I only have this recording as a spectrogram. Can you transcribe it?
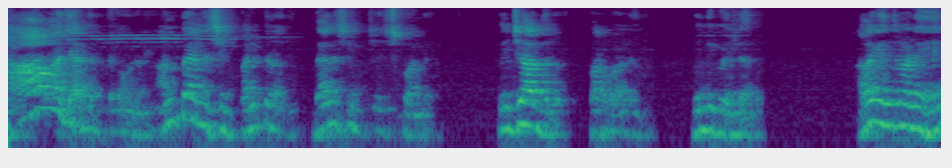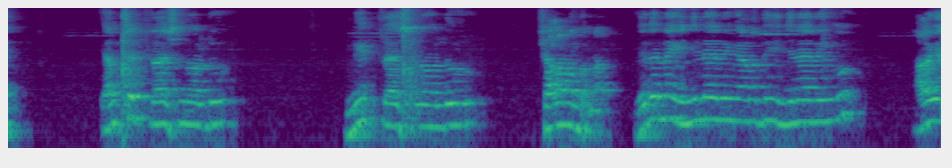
చాలా జాగ్రత్తగా ఉండండి. అన్బ్యాలెన్సింగ్ పనికిరాదు. బ్యాలెన్సింగ్ చేసుకోండి. విద్యార్థులు పర్వాలేదు. ముందుకు వెళ్ళారు. అలాగే ఇందులోనే ఎంసెట్ రాసిన వాళ్ళు నీట్ రాసిన వాళ్ళు చాలామంది ఉన్నారు. ఏదైనా ఇంజనీరింగ్ అన్నది ఇంజనీరింగ్ అలాగే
